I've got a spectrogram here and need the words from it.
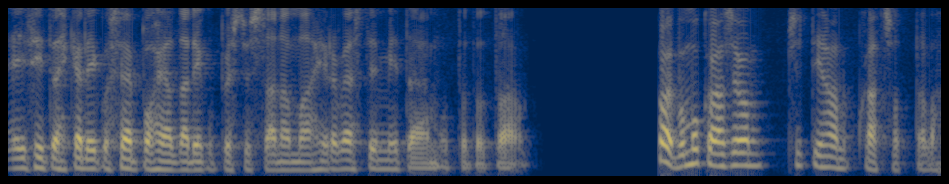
ei siitä ehkä niinku sen pohjalta niinku pysty sanomaan hirveästi mitään, mutta tota, toivon mukaan se on sitten ihan katsottava,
